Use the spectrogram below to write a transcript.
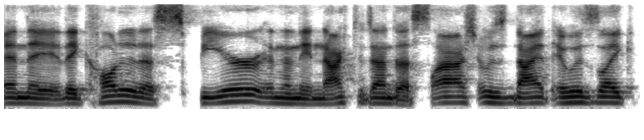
and they they called it a spear and then they knocked it down to a slash. It was not it was like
